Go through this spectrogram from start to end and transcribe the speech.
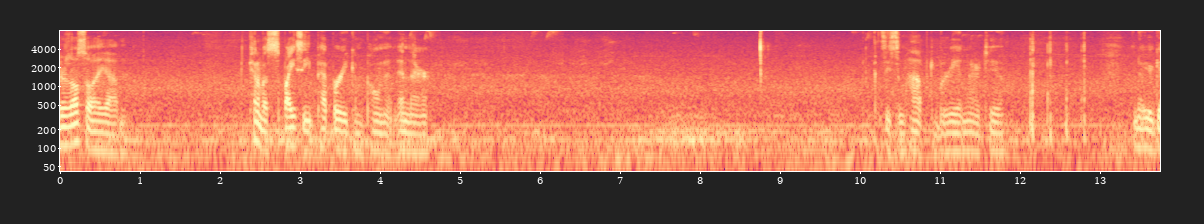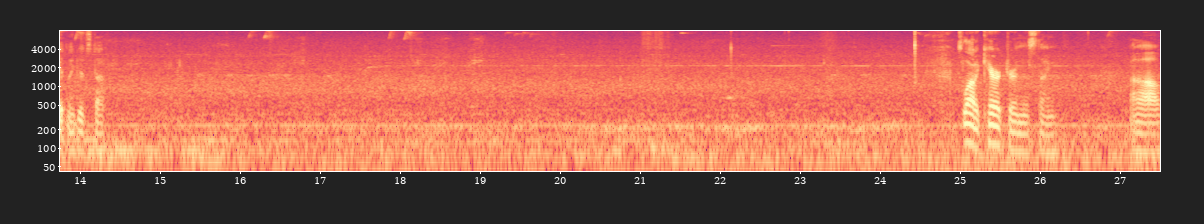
There's also a um, kind of a spicy, peppery component in there. I can see some hop debris in there too. you know you're getting the good stuff. There's a lot of character in this thing. Uh,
